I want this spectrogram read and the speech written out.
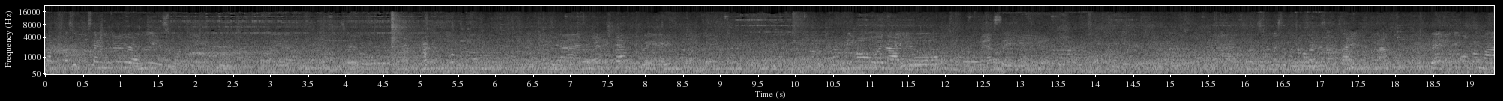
Sabi kasi ni Sender, ano eh, small. Ayan. Sir, oh. Ayan. Well, syempre, hindi mawawala yung message. Sir, gusto mo naman kayo sa tayo na? Dahil hindi mo pa ma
